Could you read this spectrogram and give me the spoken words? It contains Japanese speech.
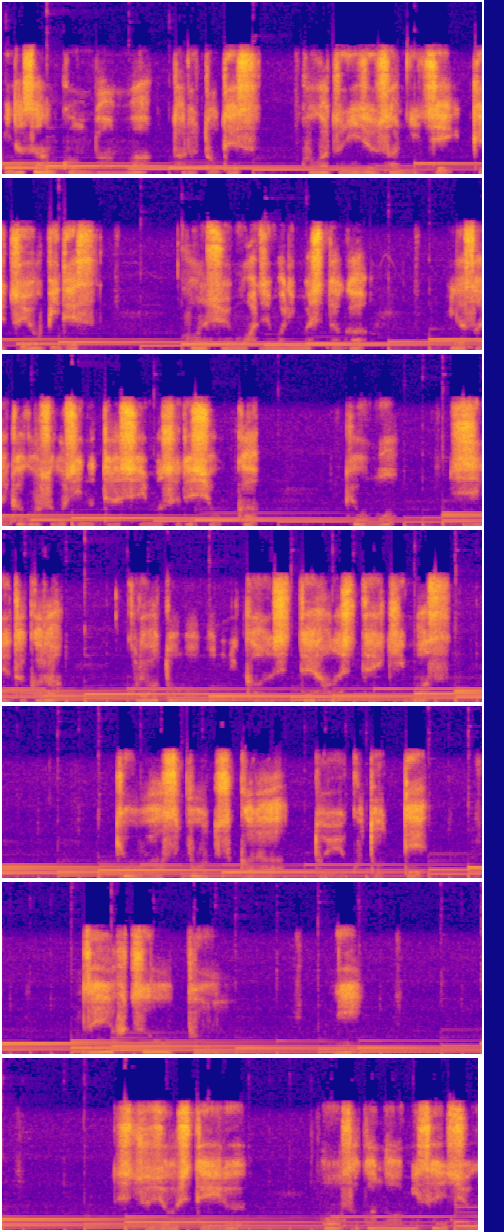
皆さんこんばんは、タルトです。5月23日月曜日です。今週も始まりましたが、皆さんいかがお過ごしになってらっしゃいますでしょうか？今日も時事ネタからこれはと思うものに関して話していきます。今日はスポーツからということで、全仏オープンしている大坂なおみ選手が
